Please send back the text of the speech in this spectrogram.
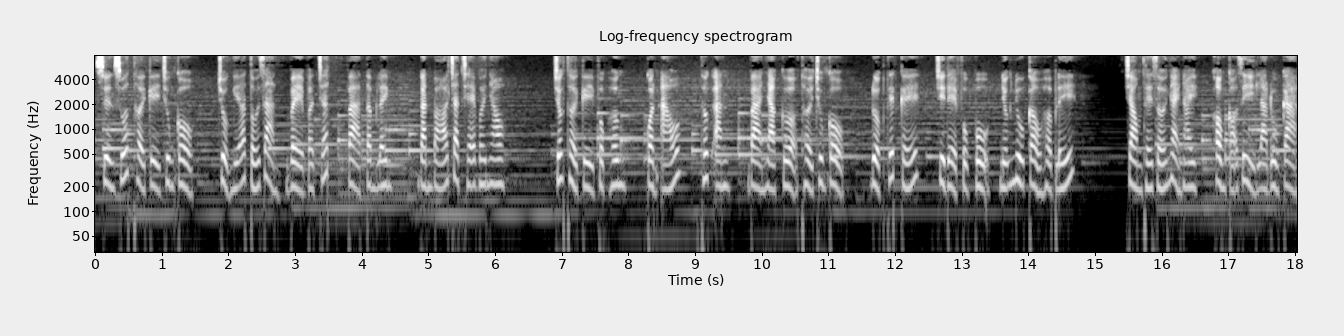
Xuyên suốt thời kỳ Trung Cổ, chủ nghĩa tối giản về vật chất và tâm linh gắn bó chặt chẽ với nhau. Trước thời kỳ phục hưng, quần áo, thức ăn và nhà cửa thời Trung Cổ được thiết kế chỉ để phục vụ những nhu cầu hợp lý. Trong thế giới ngày nay không có gì là đủ cả.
